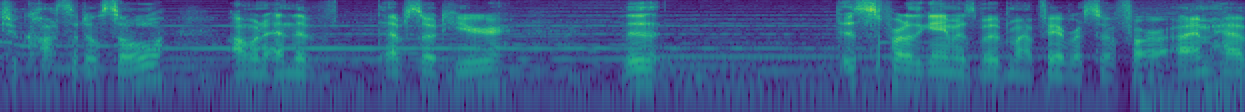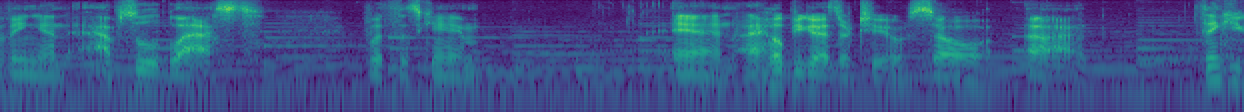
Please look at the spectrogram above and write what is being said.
To Costa del Sol, I'm to end the episode here. This, this part of the game has been my favorite so far. I'm having an absolute blast with this game, and I hope you guys are too. So, uh, thank you,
